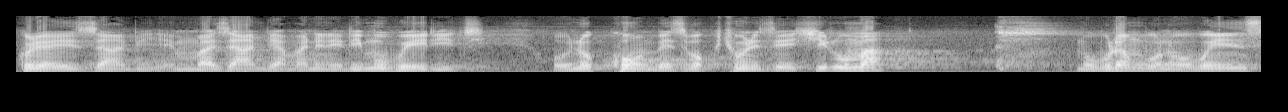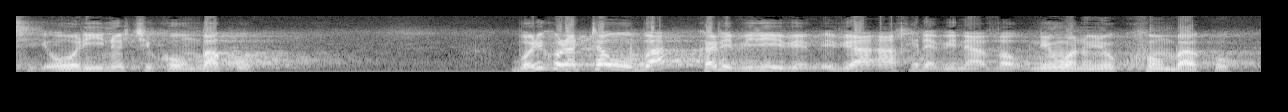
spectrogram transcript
kolerayo ezambi mumazambi amanene limu bweriti olina okukombezebwa kukiboneza ekiruma mu bulamu bwono obwensi olina okikombako bweolikola tawuba kale biri ebya akhira binavawo naye wano olina okukombako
